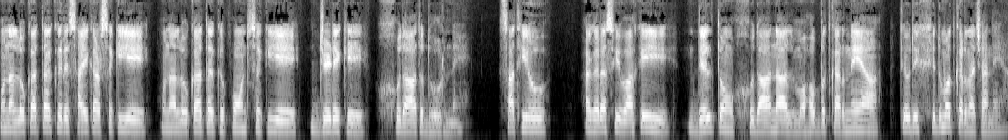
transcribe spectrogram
ਉਹਨਾਂ ਲੋਕਾਂ ਤੱਕ ਰਸਾਈ ਕਰ ਸਕੀਏ, ਉਹਨਾਂ ਲੋਕਾਂ ਤੱਕ ਪਹੁੰਚ ਸਕੀਏ, ਜਿਹੜੇ ਕਿ ਖੁਦਾ ਤੋਂ ਦੂਰ ਨੇ। ਸਾਥੀਓ, ਅਗਰ ਅਸੀਂ ਵਾਕਈ ਦਿਲ ਤੋਂ ਖੁਦਾ ਨਾਲ ਮੁਹੱਬਤ ਕਰਨੇ ਆ ਤੇ ਉਹਦੀ ਖਿਦਮਤ ਕਰਨਾ ਚਾਹਨੇ ਆ,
